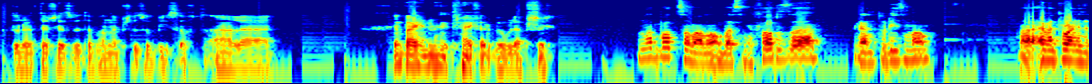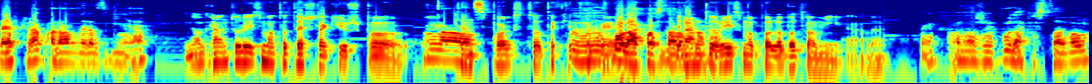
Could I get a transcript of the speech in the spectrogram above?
które też jest wydawane przez Ubisoft, ale chyba jednak Driver był lepszy. No bo co mamy obecnie? Forza, Gran Turismo, ewentualnie Drive Club, ale on zaraz zginie. No Gran Turismo to też tak już po... No, ten sport to takie w, trochę... W bólach powstało Gran trochę. Turismo po lobotomii, ale... Tak, ono, że w bólach powstawał.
